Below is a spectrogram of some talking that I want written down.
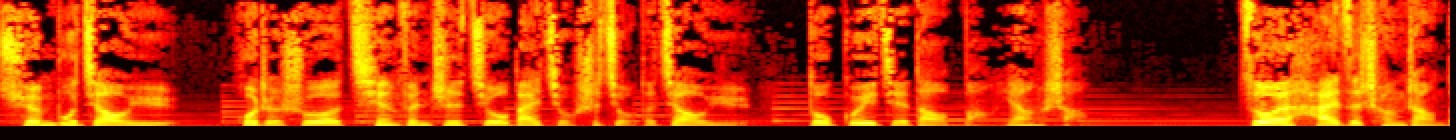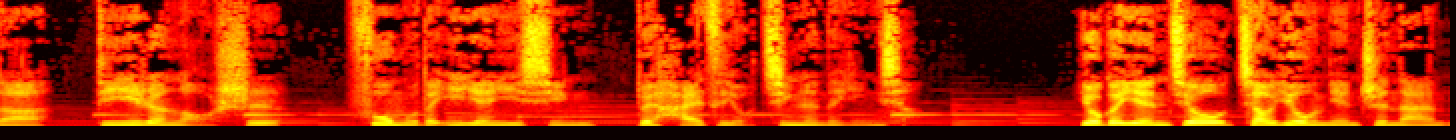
全部教育，或者说千分之九百九十九的教育。”都归结到榜样上。作为孩子成长的第一任老师，父母的一言一行对孩子有惊人的影响。有个研究叫“幼年之难”，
